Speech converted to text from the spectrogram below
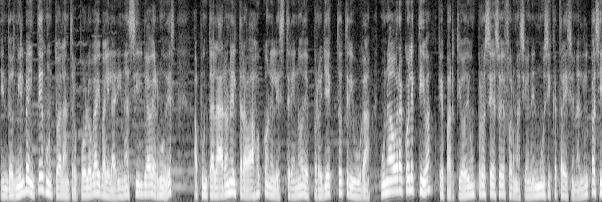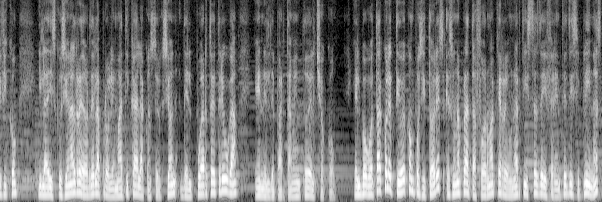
En 2020, junto a la antropóloga y bailarina Silvia Bermúdez, apuntalaron el trabajo con el estreno de Proyecto Tribugá, una obra colectiva que partió de un proceso de formación en música tradicional del Pacífico y la discusión alrededor de la problemática de la construcción del puerto de Tribugá en el departamento del Chocó. El Bogotá Colectivo de Compositores es una plataforma que reúne artistas de diferentes disciplinas,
